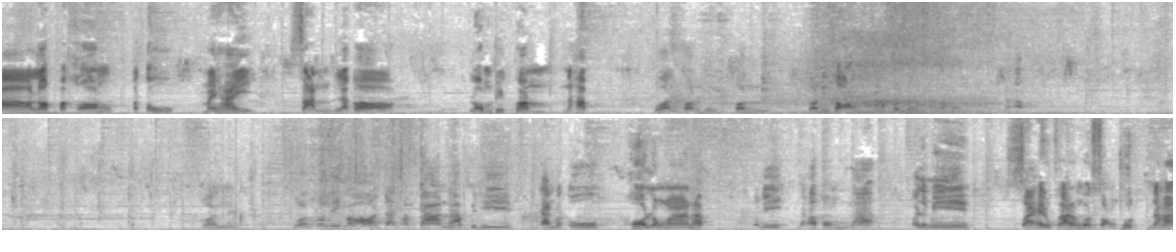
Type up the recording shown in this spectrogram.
อ่าล็อกประคองประตูไม่ให้สั่นแล้วก็ล้มพลิกคว่ำนะครับ ส่วนต้นที่ต้นต้นที่สองนะครับต้นนู้นนะครับผมนะครับ ส่วนส่วนต้นนี้ก็จะทำการนะครับ วิธีการประตูโค่นลงมานะครับ ตัวนี้นะครับผมนะฮะก็จะมีใส่ให้ลูกค้าทั้งหมด 2 ชุดนะฮะ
